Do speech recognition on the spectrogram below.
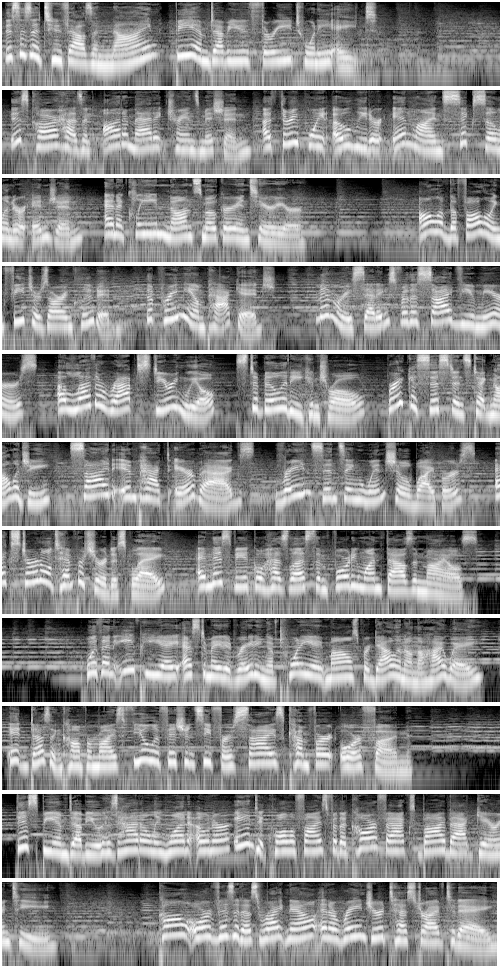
This is a 2009 BMW 328. This car has an automatic transmission, a 3.0-liter inline six-cylinder engine, and a clean non-smoker interior. All of the following features are included. The premium package, memory settings for the side view mirrors, a leather-wrapped steering wheel, stability control, brake assistance technology, side impact airbags, rain-sensing windshield wipers, external temperature display, and this vehicle has less than 41,000 miles. With an EPA estimated rating of 28 miles per gallon on the highway, it doesn't compromise fuel efficiency for size, comfort, or fun. This BMW has had only one owner and it qualifies for the Carfax buyback guarantee. Call or visit us right now and arrange your test drive today.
